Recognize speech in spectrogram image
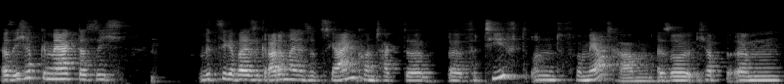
Also ich habe gemerkt, dass ich witzigerweise gerade meine sozialen Kontakte äh, vertieft und vermehrt haben. Also ich habe ähm,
